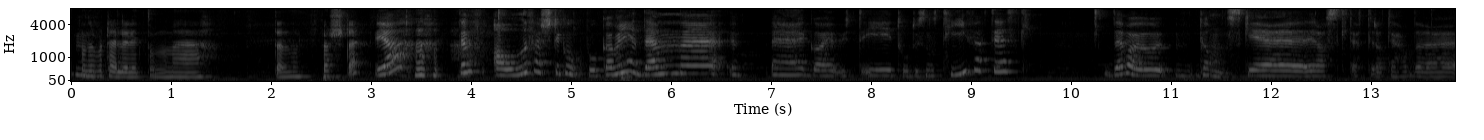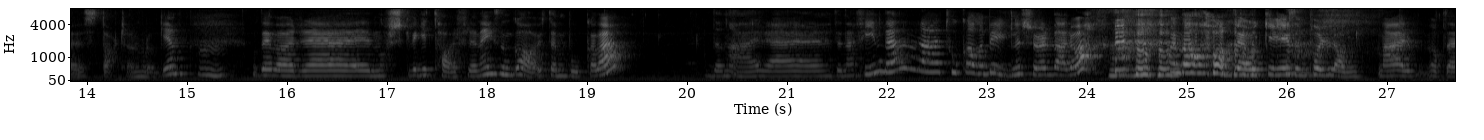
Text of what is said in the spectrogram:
Kan du Mm. fortelle litt om uh, den første? Ja. Den aller første kokeboka mi, den eh, ga jeg ut i 2010, faktisk. Det var jo ganske raskt etter at jeg hadde starta den bloggen. Og det var eh, Norsk Vegetarforening som ga ut den boka da. Den er, eh, den er fin, den. Jeg tok alle bildene sjøl der òg. Men da hadde jeg jo ikke liksom på langt nær måtte,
